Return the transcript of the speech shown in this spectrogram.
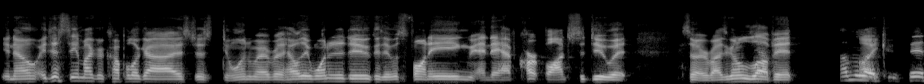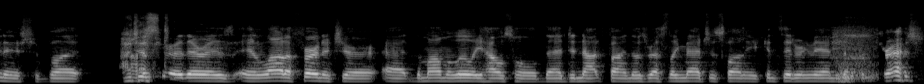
You know, it just seemed like a couple of guys just doing whatever the hell they wanted to do because it was funny, and they have carte blanche to do it. So everybody's gonna love it. I'm like- finish, but I I'm just sure there is a lot of furniture at the Mama Lily household that did not find those wrestling matches funny, considering they ended up in the trash.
